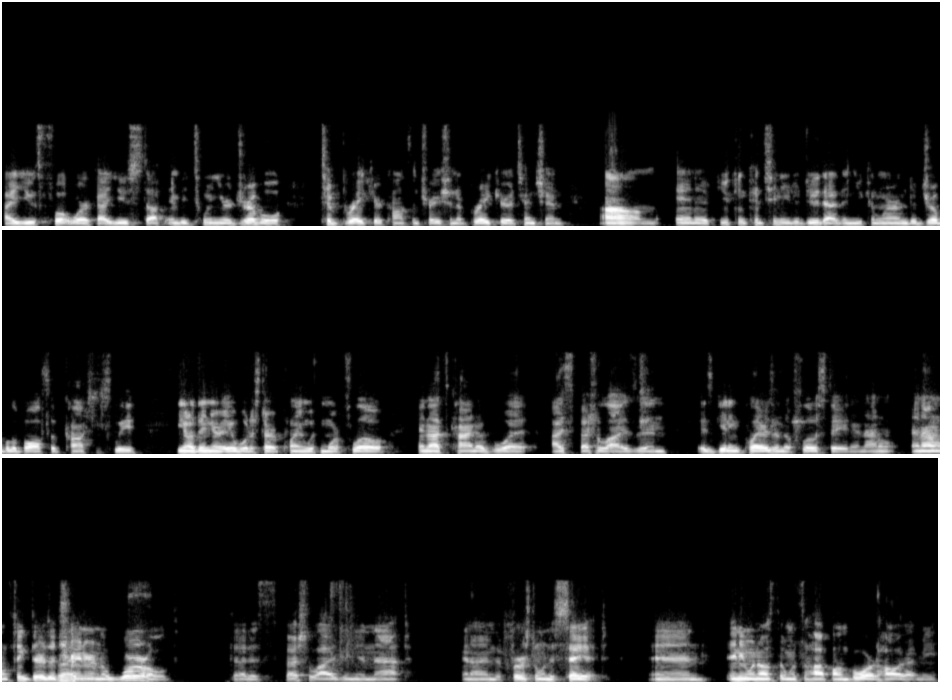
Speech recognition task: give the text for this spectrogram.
I use footwork, I use stuff in between your dribble to break your concentration, to break your attention. Um, and if you can continue to do that, then you can learn to dribble the ball subconsciously. You know, then you're able to start playing with more flow. And that's kind of what I specialize in is getting players in the flow state. And I don't and I don't think there's a Right. trainer in the world that is specializing in that. And I am the first one to say it. And anyone else that wants to hop on board, holler at me.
